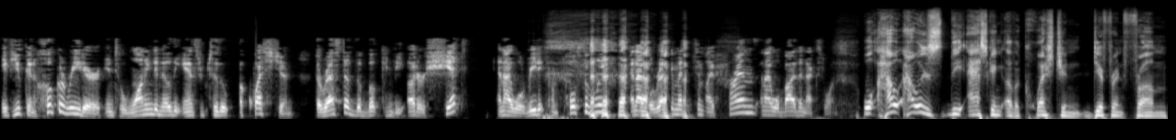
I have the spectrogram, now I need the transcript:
if you can hook a reader into wanting to know the answer to the, a question, the rest of the book can be utter shit and I will read it compulsively and I will recommend it to my friends and I will buy the next one. Well, how how is the asking of a question different from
